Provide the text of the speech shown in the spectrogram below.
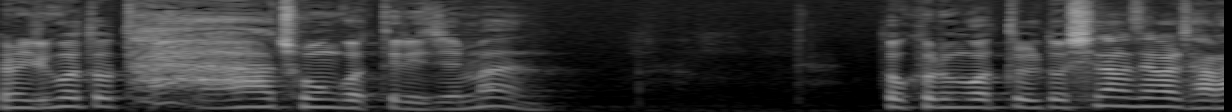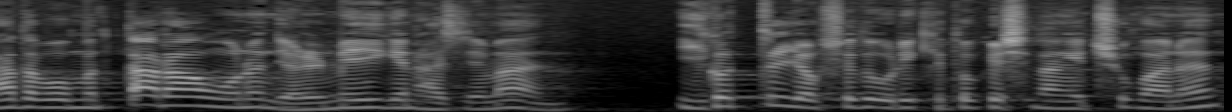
이런 것도 다 좋은 것들이지만 또 그런 것들도 신앙생활 잘 하다 보면 따라오는 열매이긴 하지만 이것들 역시도 우리 기독교 신앙이 추구하는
